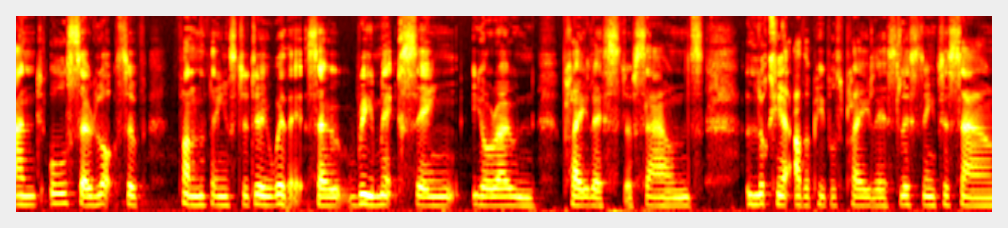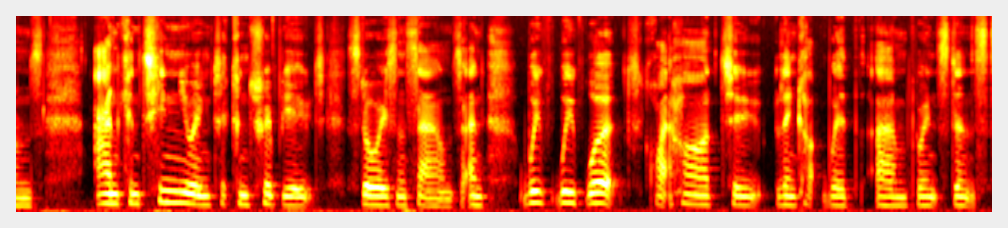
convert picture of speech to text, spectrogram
and also lots of fun things to do with it. So, remixing your own playlist of sounds, looking at other people's playlists, listening to sounds, and continuing to contribute stories and sounds. And we've we've worked quite hard to link up with, um, for instance,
